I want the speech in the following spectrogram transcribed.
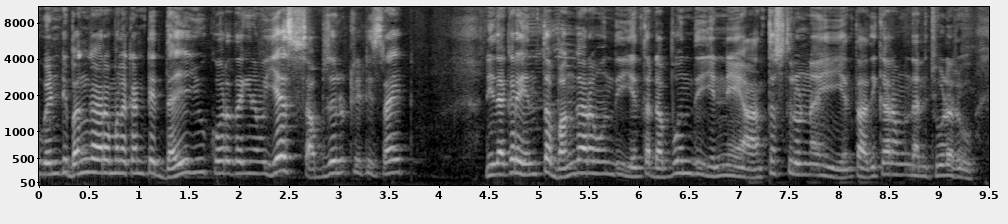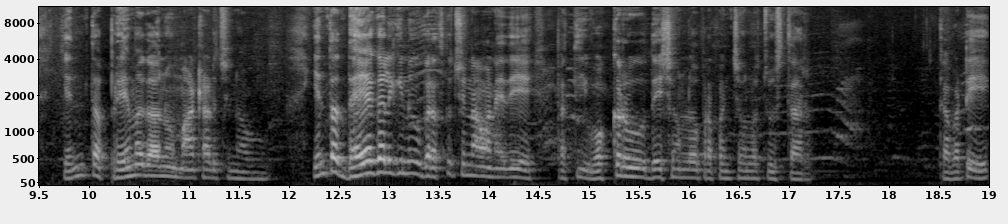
వెండి బంగారముల కంటే దయయు కోరదగినవి. Yes absolutely it is right నీ దగ్గర ఎంత బంగారం ఉంది ఎంత డబ్బు ఉంది ఎన్ని అంతస్తులు ఉన్నాయి ఎంత అధికారం ఉందని చూడరు. ఎంత ప్రేమగా మాట్లాడుచున్నావు. ఎంత దయగలిగి నువ్వు బ్రతుకుచున్నావు అనేది ప్రతి ఒక్కరూ దేశంలో ప్రపంచంలో చూస్తారు. కాబట్టి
